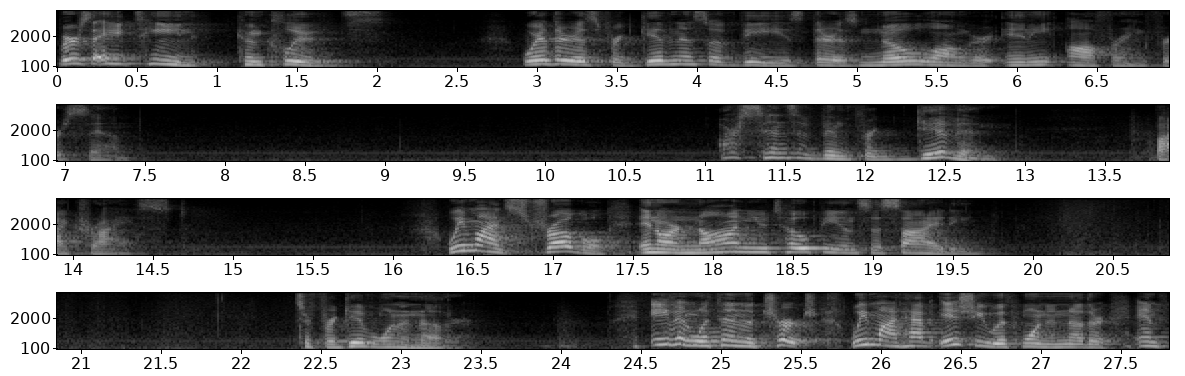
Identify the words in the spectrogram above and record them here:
Verse 18 concludes Where there is forgiveness of these, there is no longer any offering for sin. Our sins have been forgiven by Christ. We might struggle in our non utopian society to forgive one another. Even within the church, we might have issue with one another and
